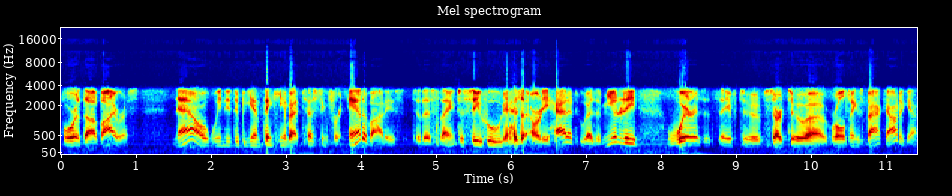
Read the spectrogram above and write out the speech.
for the virus. Now we need to begin thinking about testing for antibodies to this thing to see who has already had it, who has immunity, where is it safe to start to uh, roll things back out again.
